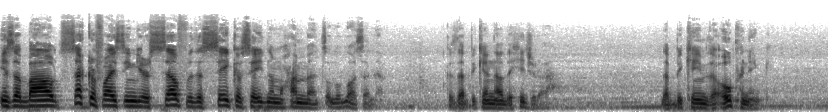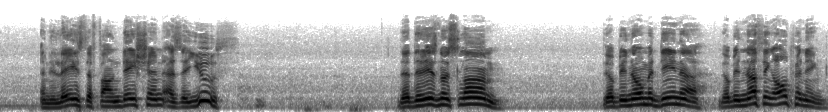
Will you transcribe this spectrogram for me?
is about sacrificing yourself for the sake of Sayyidina Muhammad because that became now the hijrah, that became the opening. And he lays the foundation as a youth that there is no Islam, there'll be no Medina, there'll be nothing opening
